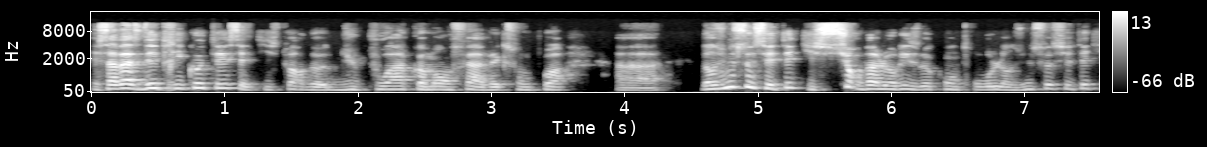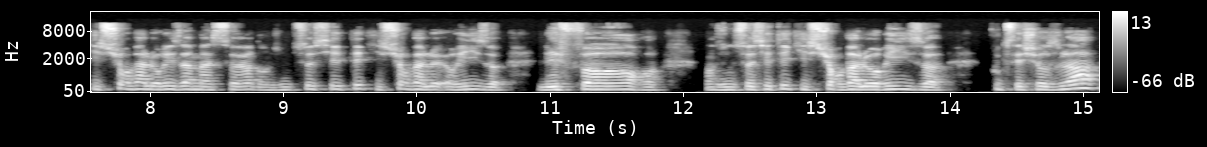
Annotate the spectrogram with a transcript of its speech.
et ça va se détricoter, cette histoire de, du poids, comment on fait avec son poids. Euh, dans une société qui survalorise le contrôle, dans une société qui survalorise la masseur, dans une société qui survalorise l'effort, dans une société qui survalorise toutes ces choses-là,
